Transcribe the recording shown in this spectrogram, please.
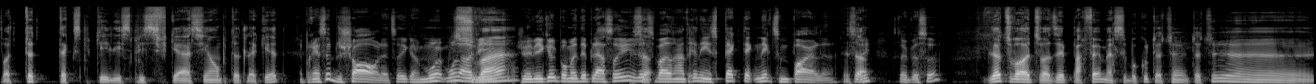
va tout t'expliquer les spécifications puis tout le kit. Le principe du char, là, tu sais, comme moi, moi dans la vie, j'ai un véhicule pour me déplacer, là, tu vas rentrer dans les specs techniques, tu me perds, C'est ça. C'est un peu ça. Là, tu vas, tu vas dire, parfait, merci beaucoup. T'as-tu euh,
